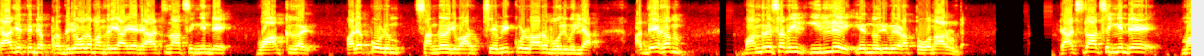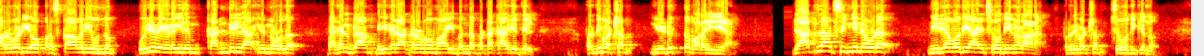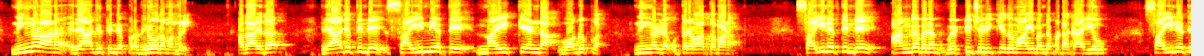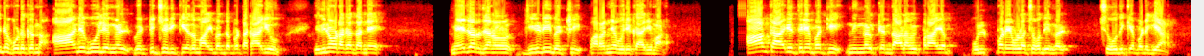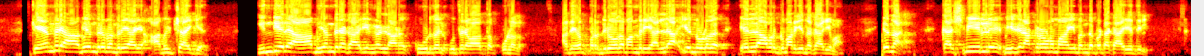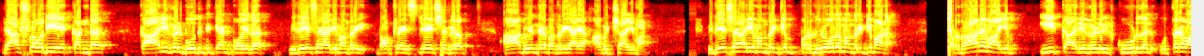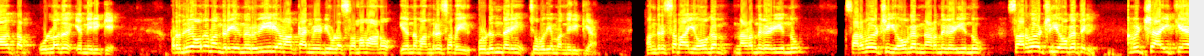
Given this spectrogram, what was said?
രാജ്യത്തിന്റെ പ്രതിരോധ മന്ത്രിയായ രാജ്നാഥ് സിംഗിന്റെ വാക്കുകൾ പലപ്പോഴും സംഘപരിവാർ ചെവിക്കൊള്ളാറ് പോലുമില്ല. അദ്ദേഹം മന്ത്രിസഭയിൽ ഇല്ലേ എന്നൊരു വേള തോന്നാറുണ്ട്. രാജ്നാഥ് സിംഗിന്റെ മറുപടിയോ പ്രസ്താവനയോ ഒന്നും ഒരു വേളയിലും കണ്ടില്ല എന്നുള്ളത് പെഹൽഗാം ഭീകരാക്രമണവുമായി ബന്ധപ്പെട്ട കാര്യത്തിൽ പ്രതിപക്ഷം എടുത്തു പറയുകയാണ്. രാജ്നാഥ് സിംഗിനോട് നിരവധിയായ ചോദ്യങ്ങളാണ് പ്രതിപക്ഷം ചോദിക്കുന്നത്. നിങ്ങളാണ് രാജ്യത്തിന്റെ പ്രതിരോധ മന്ത്രി. അതായത് രാജ്യത്തിന്റെ സൈന്യത്തെ നയിക്കേണ്ട വകുപ്പ് നിങ്ങളുടെ ഉത്തരവാദിത്തമാണ്. സൈന്യത്തിന്റെ അംഗബലം വെട്ടിച്ചുരുക്കിയതുമായി ബന്ധപ്പെട്ട കാര്യവും സൈന്യത്തിന് കൊടുക്കുന്ന ആനുകൂല്യങ്ങൾ വെട്ടിച്ചുരുക്കിയതുമായി ബന്ധപ്പെട്ട കാര്യവും ഇതിനോടകം തന്നെ major general G D Bakshi പറഞ്ഞ ഒരു കാര്യമാണ്. ആ കാര്യത്തിനെ പറ്റി നിങ്ങൾക്ക് എന്താണ് അഭിപ്രായം? ഉൾപ്പെടെയുള്ള ചോദ്യങ്ങൾ ചോദിക്കപ്പെടുകയാണ്. കേന്ദ്ര ആഭ്യന്തരമന്ത്രിയായ അമിത്ഷായ്ക്ക് ഇന്ത്യയിലെ ആഭ്യന്തര കാര്യങ്ങളിലാണ് കൂടുതൽ ഉത്തരവാദിത്വം ഉള്ളത്. അദ്ദേഹം പ്രതിരോധ മന്ത്രി അല്ല എന്നുള്ളത് എല്ലാവർക്കും അറിയുന്ന കാര്യമാണ്. എന്നാൽ കശ്മീരിലെ ഭീകരാക്രമണവുമായി ബന്ധപ്പെട്ട കാര്യത്തിൽ രാഷ്ട്രപതിയെ കണ്ട് കാര്യങ്ങൾ ബോധിപ്പിക്കാൻ പോയത് വിദേശകാര്യമന്ത്രി ഡോക്ടർ എസ് ജയശങ്കറും ആഭ്യന്തരമന്ത്രിയായ അമിത്ഷായുമാണ് വിദേശകാര്യമന്ത്രിക്കും പ്രതിരോധ മന്ത്രിക്കുമാണ് പ്രധാനമായും ഈ കാര്യങ്ങളിൽ കൂടുതൽ ഉത്തരവാദിത്തം ഉള്ളത് എന്നിരിക്കെ പ്രതിരോധ മന്ത്രിയെ നിർവീര്യമാക്കാൻ വേണ്ടിയുള്ള ശ്രമമാണോ എന്ന് മന്ത്രിസഭയിൽ കൊടുന്തനി ചോദ്യം വന്നിരിക്കുകയാണ്. മന്ത്രിസഭാ യോഗം നടന്നു കഴിയുന്നു. സർവകക്ഷി യോഗം നടന്നു കഴിയുന്നു. സർവകക്ഷി യോഗത്തിൽ അമിത്ഷായ്ക്ക്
